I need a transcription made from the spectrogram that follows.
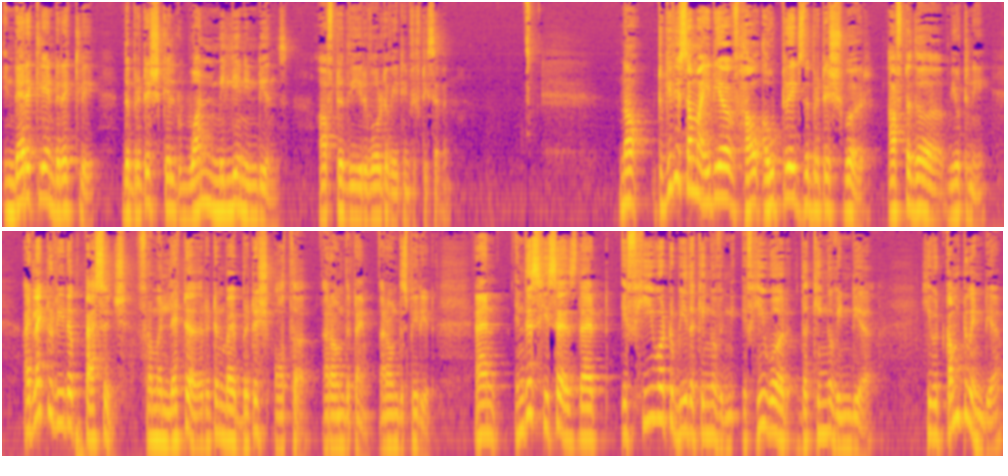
indirectly and directly, the British killed 1 million Indians after the revolt of 1857. Now, to give you some idea of how outraged the British were after the mutiny, I'd like to read a passage from a letter written by a British author around the time, around this period. And in this, he says that if he were to be the king of, if he were the king of India, he would come to India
